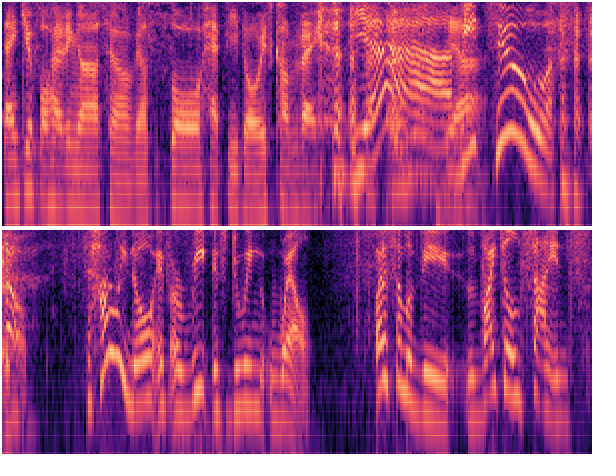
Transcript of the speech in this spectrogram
Thank you for having us. Uh, we are so happy to always come back. yeah, Yeah. me too. So, so, how do we know if a REIT is doing well? What are some of the vital signs?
